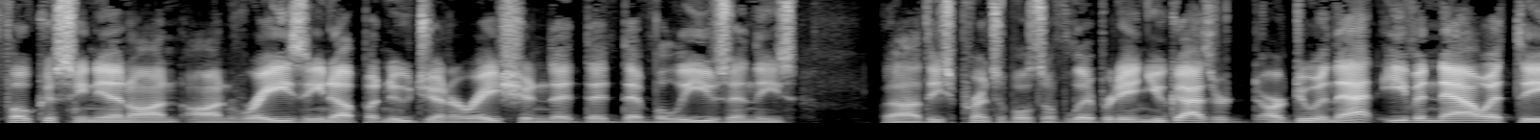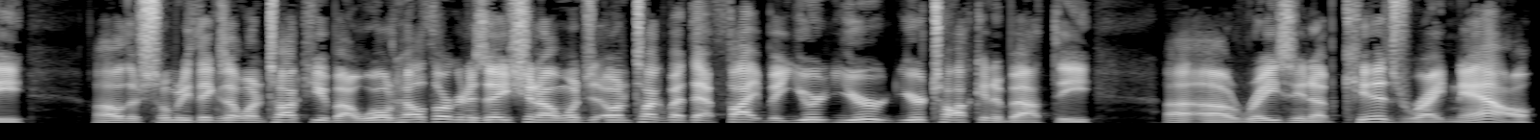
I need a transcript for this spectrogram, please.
focusing in on on raising up a new generation that that, that believes in these uh, these principles of liberty. And you guys are are doing that even now at the oh, there's so many things I want to talk to you about. World Health Organization. I want you, I want to talk about that fight, but you're you're you're talking about the uh, uh, raising up kids right now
